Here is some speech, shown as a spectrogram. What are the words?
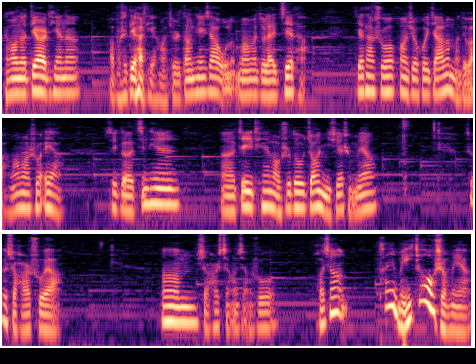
然后呢第二天呢啊不是第二天哈，就是当天下午了妈妈就来接他，接他说放学回家了嘛，对吧？妈妈说哎呀。这个今天，呃，这一天老师都教你些什么呀？这个小孩说呀，嗯，小孩想了想说，好像他也没叫什么呀，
